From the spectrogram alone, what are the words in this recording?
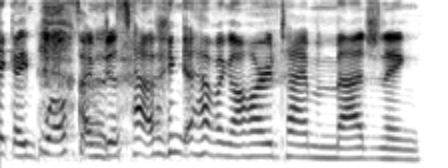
Like I, well I'm just having having a hard time imagining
